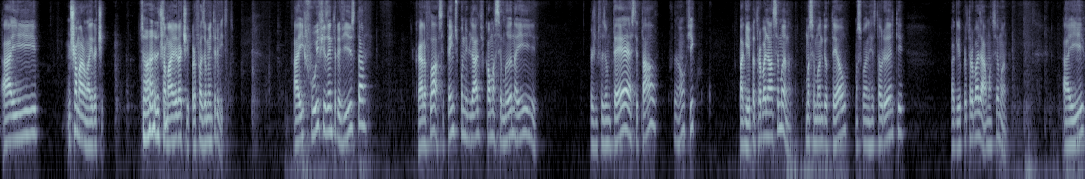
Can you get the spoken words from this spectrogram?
Aí, me chamaram lá, Irati. Chamaram Chamaram Irati pra fazer uma entrevista. Aí fui, fiz a entrevista. O cara falou: ah, você tem disponibilidade de ficar uma semana aí pra gente fazer um teste e tal? Eu falei, não, fico. Paguei pra trabalhar uma semana. Uma semana de hotel, uma semana de restaurante. Paguei pra trabalhar uma semana. Aí,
